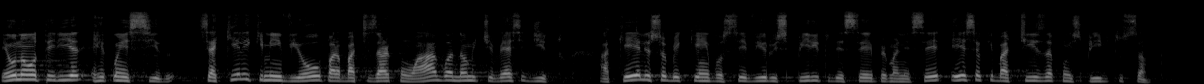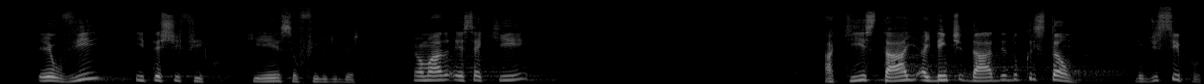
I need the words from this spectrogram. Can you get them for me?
eu não o teria reconhecido se aquele que me enviou para batizar com água não me tivesse dito: Aquele sobre quem você vira o Espírito descer e permanecer, esse é o que batiza com o Espírito Santo. Eu vi e testifico que esse é o Filho de Deus. Meu amado, esse aqui, aqui está a identidade do cristão, do discípulo,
